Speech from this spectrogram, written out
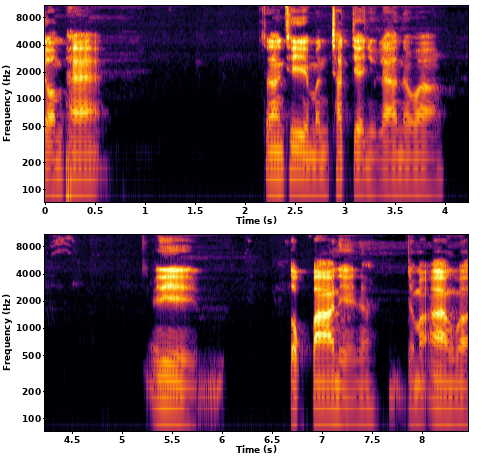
ยอมแพ้ทั้งที่มันชัดเจนอยู่แล้วนะว่านี่ตกปลาเนี่ยนะจะมาอ้างว่า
